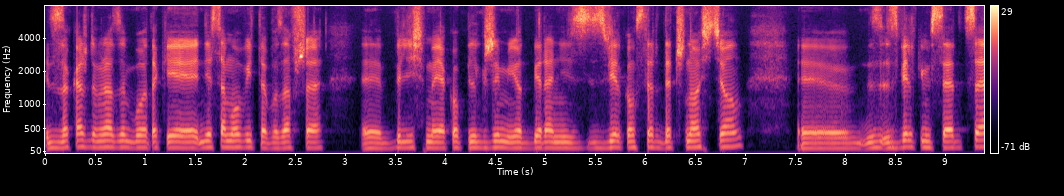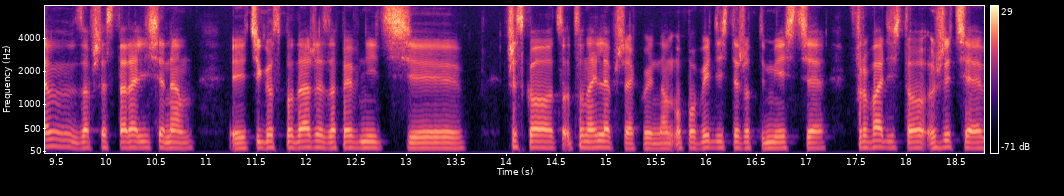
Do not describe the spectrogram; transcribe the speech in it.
i za każdym razem było takie niesamowite, bo zawsze y, byliśmy jako pielgrzymi odbierani z, wielką serdecznością, y, z, z, wielkim sercem. Zawsze starali się nam y, ci gospodarze zapewnić wszystko, co, co najlepsze, jakby nam opowiedzieć też o tym mieście, wprowadzić to życie,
